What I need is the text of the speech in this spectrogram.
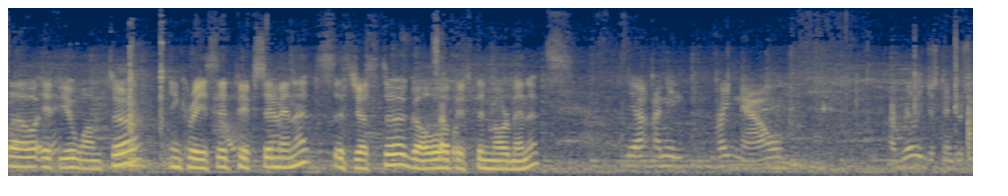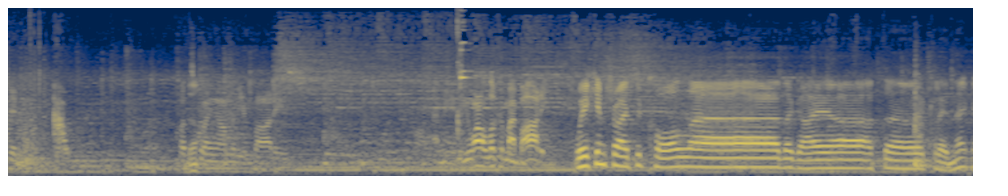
So if you want to increase it 15 minutes, it's just to go 15 more minutes. Yeah, I mean, right now, I'm really just interested in ow, what's Yeah. going on with your body. I mean, if you want to look at my body, We can try to call uh, the guy uh, at the clinic.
